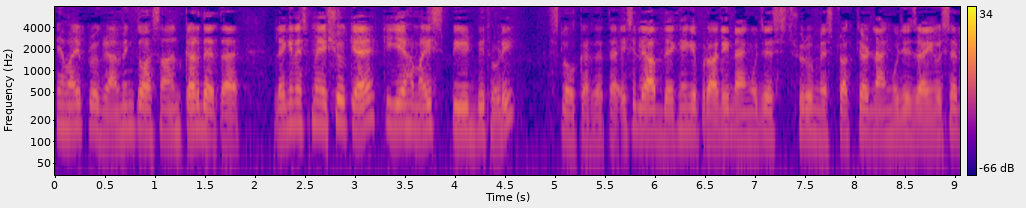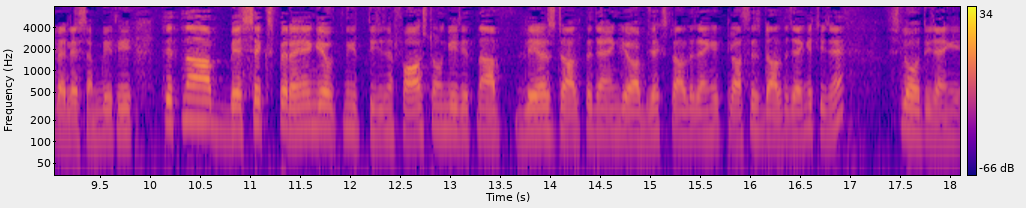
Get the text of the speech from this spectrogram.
یہ ہماری پروگرامنگ تو آسان کر دیتا ہے. لیکن اس میں ایشو کیا ہے کہ یہ ہماری اسپیڈ بھی تھوڑی سلو کر دیتا ہے۔ اسی لیے آپ دیکھیں گے پرانی لینگویجز شروع میں اسٹرکچرڈ لینگویجز آئیں گے، اس سے پہلے اسمبلی تھی۔ جتنا آپ بیسکس پہ رہیں گے، اتنی چیزیں فاسٹ ہوں گی۔ جتنا آپ لیئرس ڈالتے جائیں گے آبجیکٹس ڈالتے جائیں گے کلاسز ڈالتے جائیں گے، چیزیں سلو ہوتی جائیں گی۔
